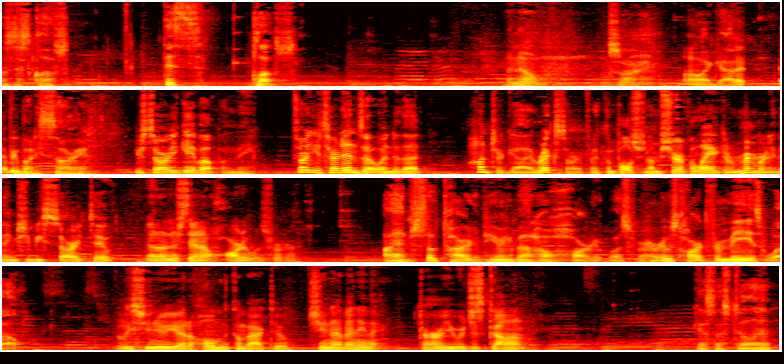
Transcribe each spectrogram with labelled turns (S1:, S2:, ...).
S1: was this close. This close.
S2: I know. I'm sorry.
S1: Oh, I got it. Everybody's sorry. You're sorry you gave up on me. Sorry you turned Enzo into that hunter guy. Rick's sorry for the compulsion. I'm sure if Elena could remember anything, she'd be sorry too.
S2: You gotta understand how hard it was for her.
S1: I am so tired of hearing about how hard it was for her. It was hard for me as well.
S2: At least you knew you had a home to come back to. She didn't have anything. To her, you were just gone.
S1: Guess I still am.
